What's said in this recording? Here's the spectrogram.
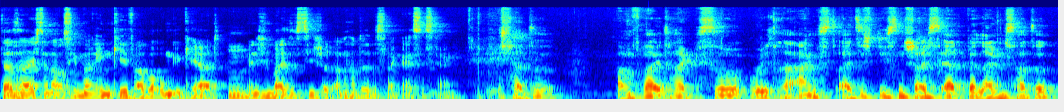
Da sah ich dann aus wie Marienkäfer, aber umgekehrt, mhm. wenn ich ein weißes T-Shirt anhatte. Das war geisteskrank. Ich hatte am Freitag so ultra Angst, als ich diesen scheiß Erdbeerleims hatte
